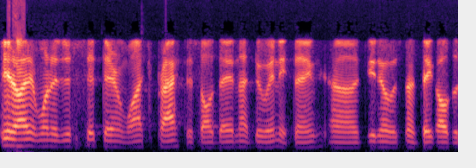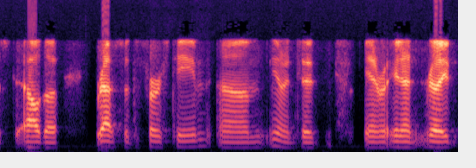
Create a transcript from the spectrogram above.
you know, I didn't want to just sit there and watch practice all day and not do anything. Uh, you know, it's not take all the all the reps with the first team. Um, you know, to you know, you know, really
